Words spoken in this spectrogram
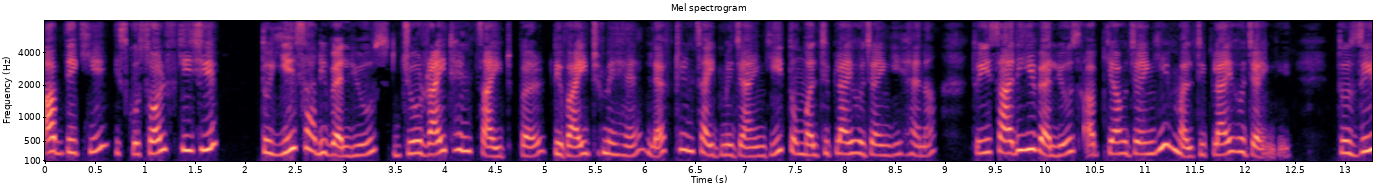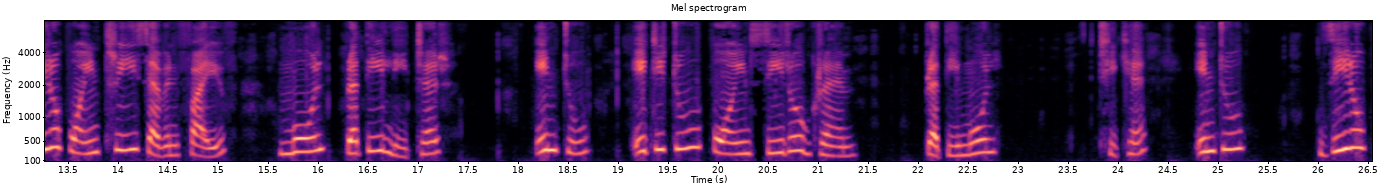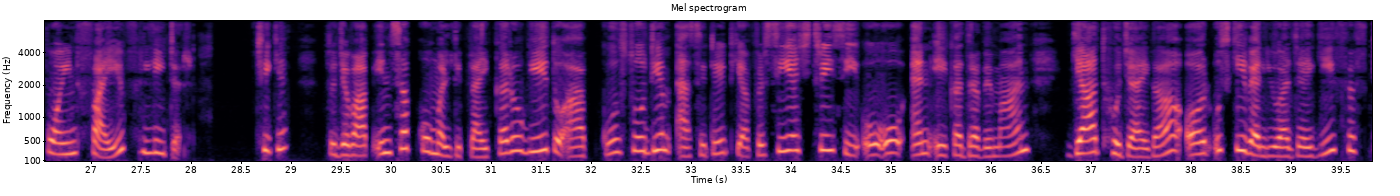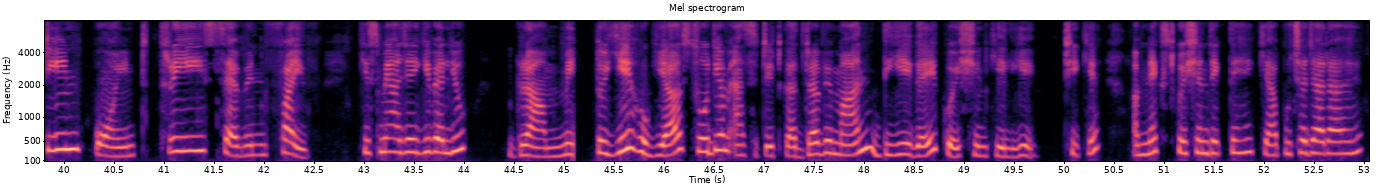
अब देखिए, इसको सॉल्व कीजिए। तो ये सारी वैल्यूज़ जो राइट हैंड साइड पर डिवाइड में है लेफ़्ट हैंड साइड में जाएँगी तो मल्टीप्लाई हो जाएँगी, है ना? तो ये सारी ही वैल्यूज़ अब क्या हो जाएँगी? मल्टीप्लाई हो जाएँगी। तो 0.375 मोल प्रति लीटर इंटू 82.0 ग्राम प्रति मोल ठीक है? इंटू 0.5 लीटर ठीक है? तो जब आप इन सबको मल्टीप्लाई करोगे तो आपको सोडियम एसिटेट या फिर C H three C O O N A का द्रव्यमान ज्ञात हो जाएगा और उसकी वैल्यू आ जाएगी 15.375 किसमें आ जाएगी वैल्यू ग्राम में। तो ये हो गया सोडियम एसिटेट का द्रव्यमान दिए गए क्वेश्चन के लिए। ठीक है? अब नेक्स्ट क्वेश्चन देखते हैं, क्या पूछा जा रहा है?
